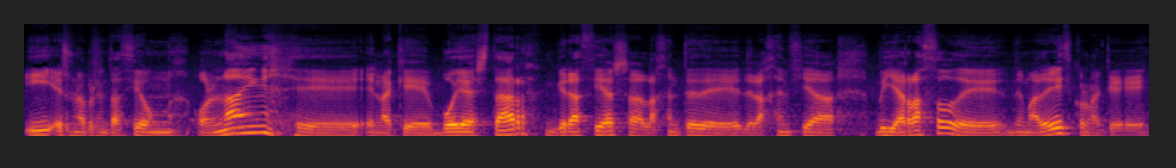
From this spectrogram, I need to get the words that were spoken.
y es una presentación online eh, en la que voy a estar gracias a la gente de, la agencia Villarrazo de, Madrid, con la que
